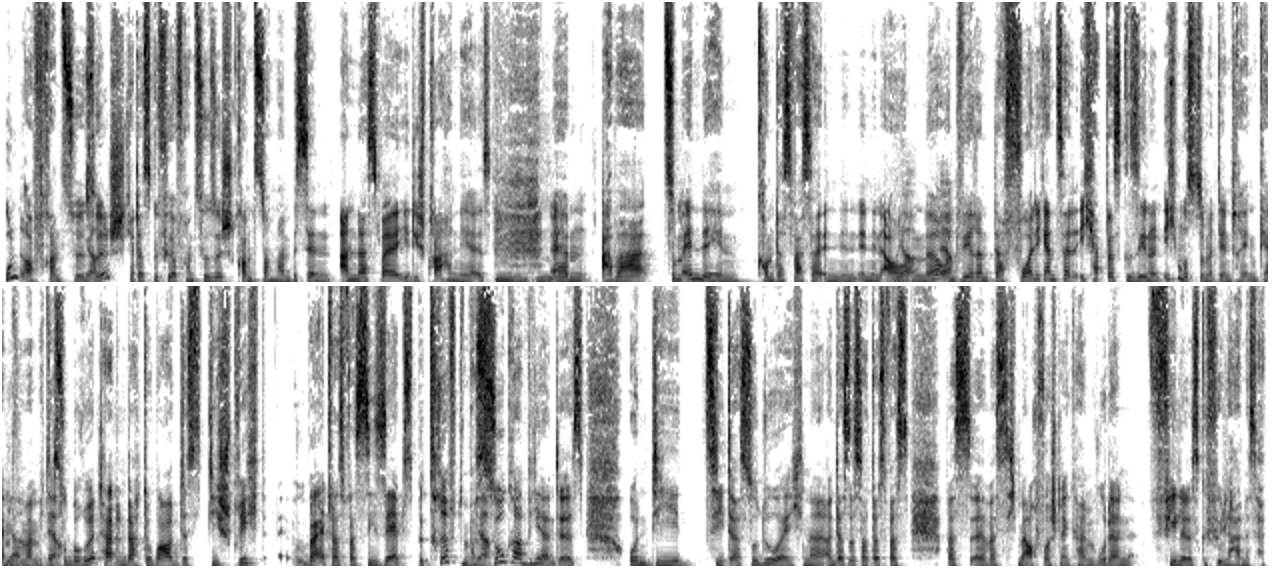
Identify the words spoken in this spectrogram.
und auf Französisch. Ich hatte das Gefühl, auf Französisch kommt es noch mal ein bisschen anders, weil ihr die Sprache näher ist. Mhm, mhm. ähm, aber zum Ende hin kommt das Wasser in den, in den Augen. ne? Und während davor die ganze Zeit, ich habe das gesehen und ich musste mit den Tränen kämpfen weil mich das ja. so berührt hat und dachte, wow, das, die spricht über etwas, was sie selbst betrifft und was ja. so gravierend ist und die zieht das so durch. Ne? Und das ist auch das, was, was, äh, was ich mir auch vorstellen kann, wo dann viele das Gefühl haben, es hat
